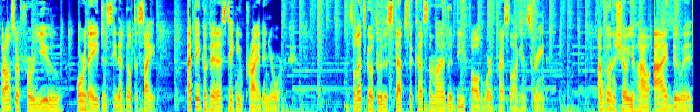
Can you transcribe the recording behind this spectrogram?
but also for you or the agency that built the site. I think of it as taking pride in your work. So let's go through the steps to customize the default WordPress login screen. I'm going to show you how I do it,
